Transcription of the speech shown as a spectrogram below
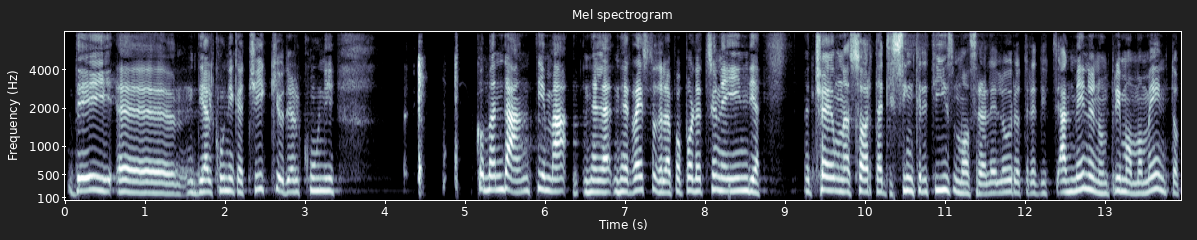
dei, eh, di alcuni cacicchi o di alcuni comandanti, ma nella, nel resto della popolazione india c'è una sorta di sincretismo fra le loro tradizioni, almeno in un primo momento,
